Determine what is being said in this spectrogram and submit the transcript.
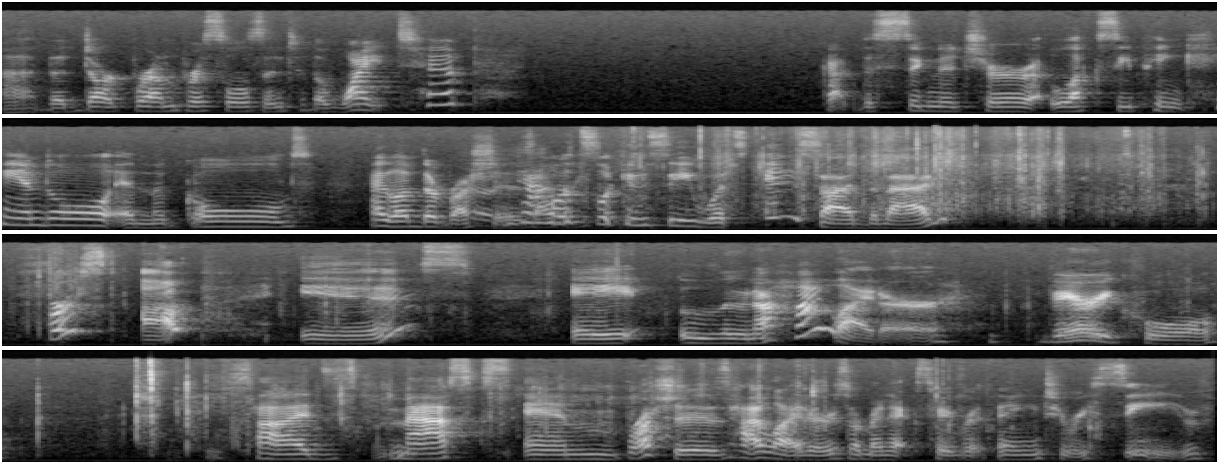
Uh, the dark brown bristles into the white tip. Got the signature Luxie pink handle and the gold. I love their brushes. Now let's look and see what's inside the bag. First up is a Luna highlighter. Very cool. Besides masks and brushes, highlighters are my next favorite thing to receive.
